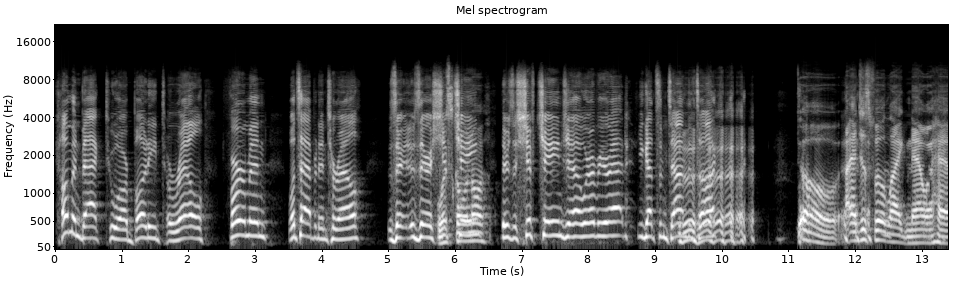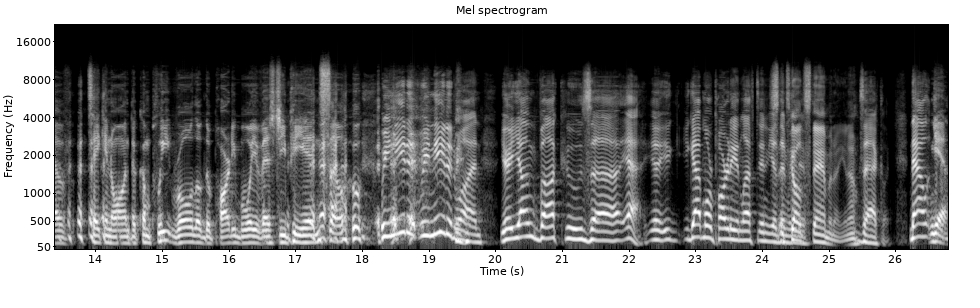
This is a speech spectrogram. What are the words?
coming back to our buddy Terrell Furman. What's happening, Terrell? Is there is there a shift change? on? There's a shift change uh, wherever you're at. You got some time to talk. Oh, I just feel like now I have taken on the complete role of the party boy of SGPN. So we needed we needed one. You're a young buck who's uh yeah you, you got more partying left in you It's, than it's we called do. stamina, you know. exactly. Now yeah,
